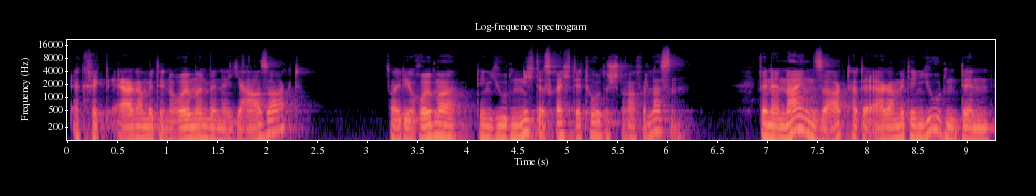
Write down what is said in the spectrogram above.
er kriegt Ärger mit den Römern, wenn er Ja sagt, weil die Römer den Juden nicht das Recht der Todesstrafe lassen. Wenn er Nein sagt, hat er Ärger mit den Juden, denn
